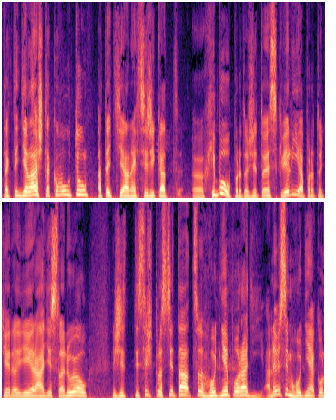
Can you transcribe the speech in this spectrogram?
tak ty děláš takovou tu, a teď já nechci říkat uh, chybu, protože to je skvělý a proto tě lidi rádi sledujou, že ty jsi prostě ta, co hodně poradí. A nemyslím hodně jako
